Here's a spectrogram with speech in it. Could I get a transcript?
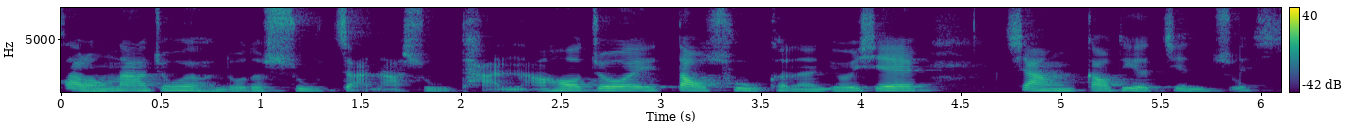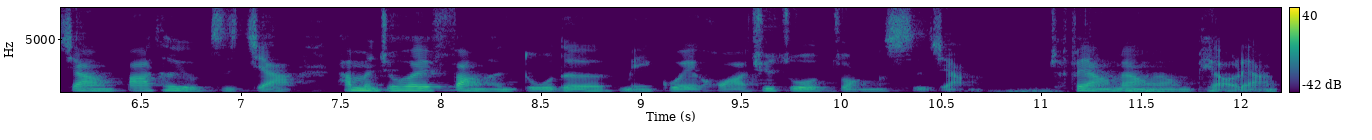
塞隆纳就会有很多的书展啊、书摊，然后就会到处可能有一些像高地的建筑，像巴特有之家，他们就会放很多的玫瑰花去做装饰，这样非常非常非常漂亮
